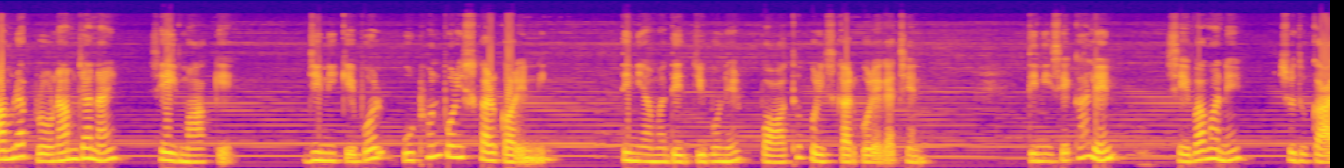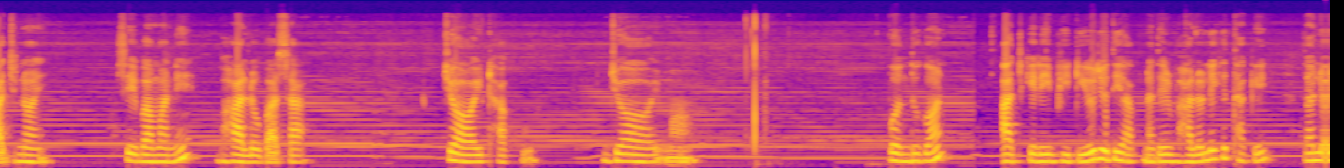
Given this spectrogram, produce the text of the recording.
আমরা প্রণাম জানাই সেই মাকে, যিনি কেবল উঠোন পরিষ্কার করেননি, তিনি আমাদের জীবনের পথও পরিষ্কার করে গেছেন। তিনি শেখালেন সেবা মানে শুধু কাজ নয়, সেবা মানে ভালোবাসা। জয় ঠাকুর, জয় মা। বন্ধুগণ, আজকের এই ভিডিও যদি আপনাদের ভালো লেগে থাকে, তাহলে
